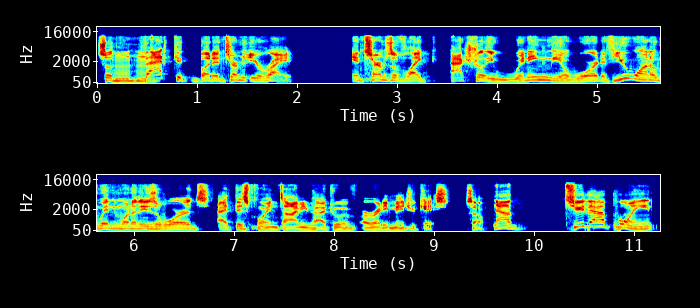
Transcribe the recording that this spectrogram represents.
So mm-hmm. that could, but in terms of, you're right in terms of like actually winning the award, if you want to win one of these awards at this point in time, you have to have already made your case. So now to that point,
